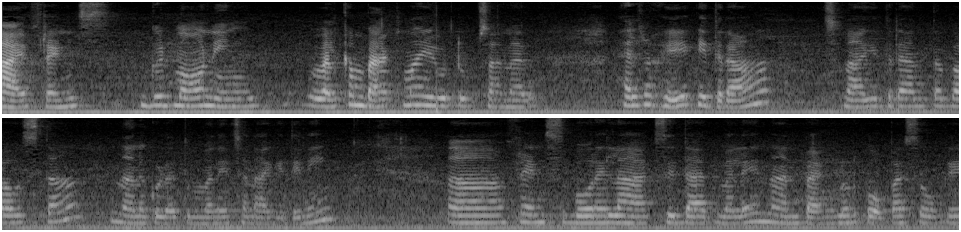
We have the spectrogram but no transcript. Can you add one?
Hi friends good morning welcome back my YouTube channel ಎಲ್ಲರೂ ಹೇಗಿದ್ದೀರಾ? ಚೆನ್ನಾಗಿದ್ದೀರಾ ಅಂತ ಭಾವಿಸ್ತಾ ನಾನು ಕೂಡ ತುಂಬಾ ಚೆನ್ನಾಗಿದ್ದೀನಿ. ಫ್ರೆಂಡ್ಸ್ ಬೋರೆಲ್ಲ ಹಾಕ್ಸಿದ್ದಾದಮೇಲೆ ನಾನು ಬ್ಯಾಂಗ್ಳೂರ್ಗೆ ವಾಪಸ್ ಹೋಗೇ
